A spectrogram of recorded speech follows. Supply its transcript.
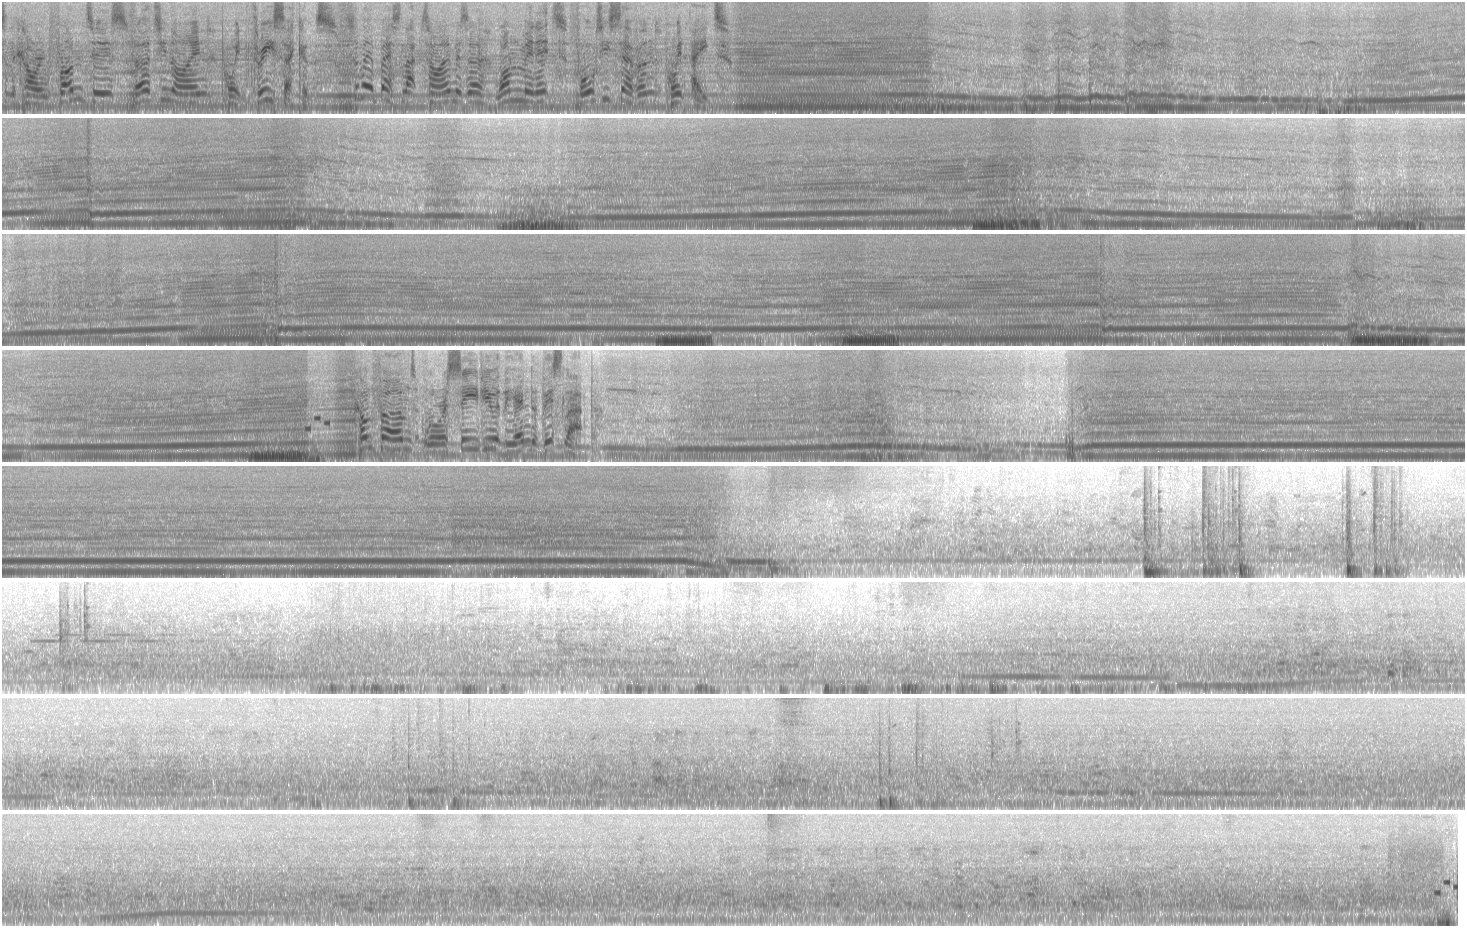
To the car in front is 39.3 seconds. So their best lap time is a 1 minute 47.8. We'll receive you at the end of this lap.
